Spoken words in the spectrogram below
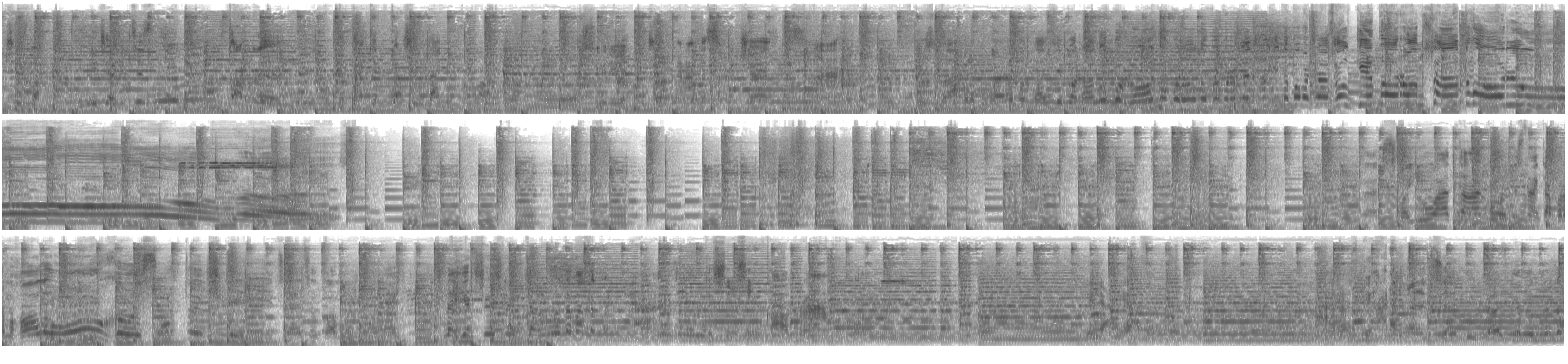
Koçuk'ta. Emre Cevdet Cezmoğlu. Атаку Деснака перемагала. Ух, сутички. І Це цілком навіть найгірший шлях тягнути себе. Точнісінько в рамку. Біляє. Розбігати це біляє. Він не за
